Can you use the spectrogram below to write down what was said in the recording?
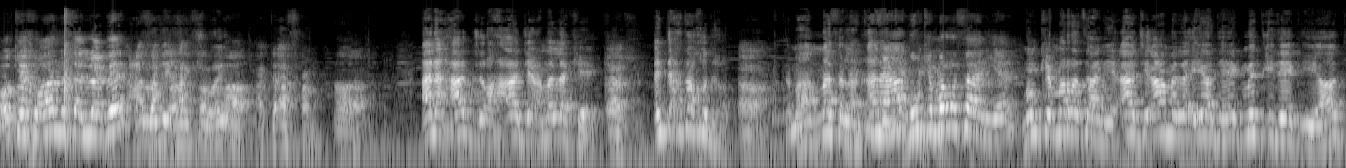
أوكي يا إخوان نبدأ اللعبة؟ تعال وديع هيك شوي. آه. حتى أفهم. آه. أنا حج راح أجي اعمل لك هيك. ماشي انت حتاخذها. آه. تمام؟ مثلا أنا ممكن مرة ثانية. ممكن مرة ثانية. أجي اعمل لاياد هيك مد ايديك اياد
